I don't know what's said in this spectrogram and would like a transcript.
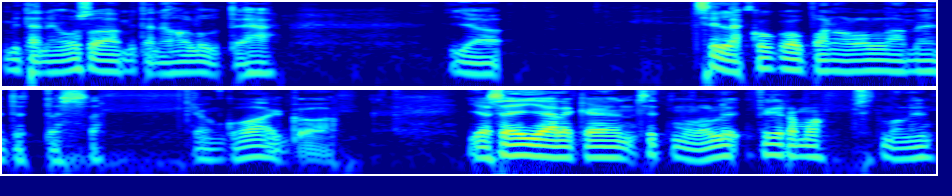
mitä ne osaa, mitä ne haluaa tehdä. Ja sillä kokoopanolla ollaan menty tässä jonkun aikaa. Ja sen jälkeen sit mulla oli firma, sit mä olin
